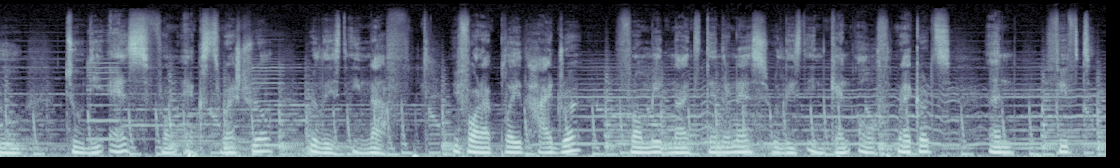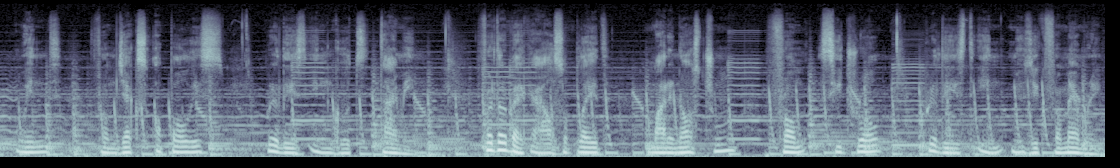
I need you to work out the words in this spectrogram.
To 2DS from Extraterrestrial, released in NAF. Before I played Hydra from Midnight Tenderness, released in Ken Oath Records, and Fifth Wind from Jaxopolis, released in Good Timing. Further back, I also played Mare Nostrum from Citro, released in Music from Memory.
